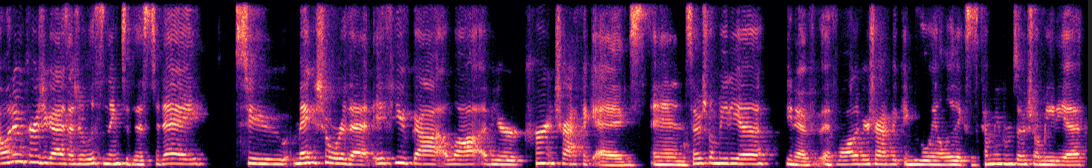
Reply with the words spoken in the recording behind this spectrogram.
I want to encourage you guys as you're listening to this today to make sure that if you've got a lot of your current traffic eggs in social media, you know, if, if a lot of your traffic in Google Analytics is coming from social media,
